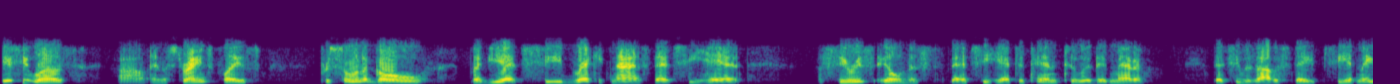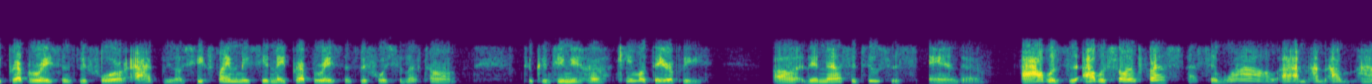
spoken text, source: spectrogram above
Here she was uh, in a strange place, pursuing a goal, but yet she recognized that she had a serious illness that she had to tend to. It didn't matter that she was out of state. She had made preparations before. I, you know, she explained to me she had made preparations before she left home to continue her chemotherapy uh, in Massachusetts, and uh, I was I was so impressed. I said, "Wow!" I, I, I,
